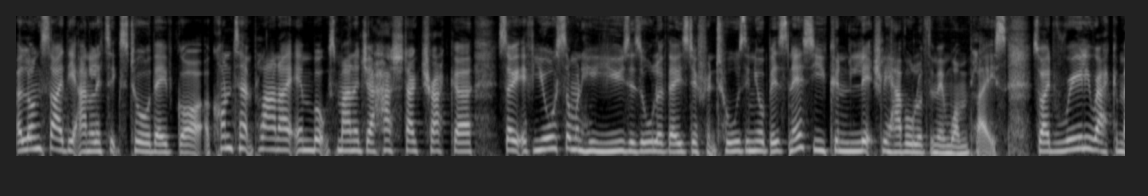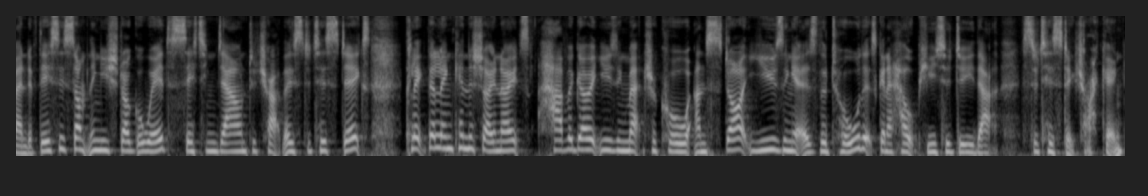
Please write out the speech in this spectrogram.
Alongside the analytics tool, they've got a content planner, inbox manager, hashtag tracker. So if you're someone who uses all of those different tools in your business, you can literally have all of them in one place. So I'd really recommend if this is something you struggle with, sitting down to track those statistics, click the link in the show notes, have a go at using Metricool, and start using it as the tool that's going to help you to do that statistic tracking.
